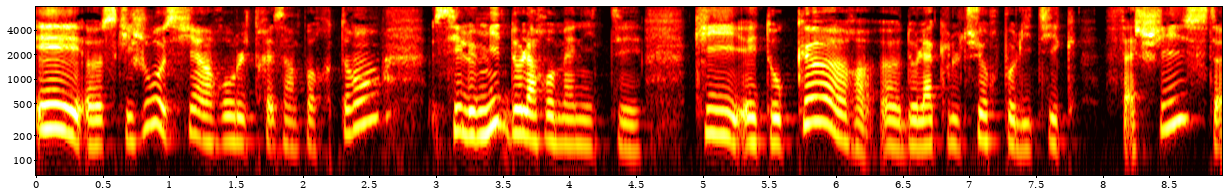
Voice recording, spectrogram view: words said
Et euh, ce qui joue aussi un rôle très important, c'est le mythe de la romanité, qui est au cœur euh, de la culture politique fasciste,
